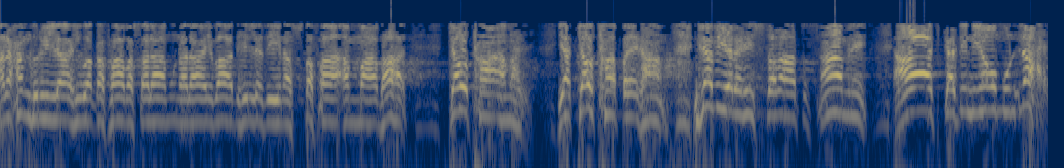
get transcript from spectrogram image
الحمد للہ وقفا وسلام علی الذین اما بعد. چوتھا عمل یا چوتھا پیغام جب یہ رہی سرات سامنے آج کا دن یوم النحر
